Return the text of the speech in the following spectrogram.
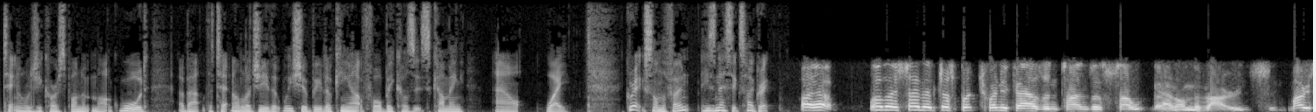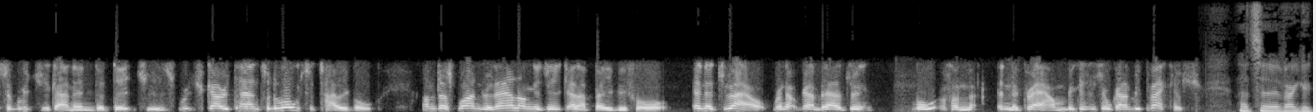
technology correspondent Mark Ward about the technology that we should be looking out for because it's coming our way. Greg's on the phone. He's in Essex. Hi, Greg. Hi, well, they say they've just put 20,000 tonnes of salt down on the roads, most of which are going into ditches, which go down to the water table. I'm just wondering, how long is it going to be before, in a drought, we're not going to be able to drink water from in the ground because it's all going to be brackish? That's a very good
